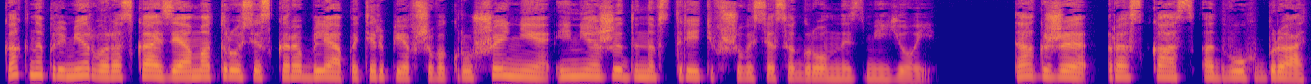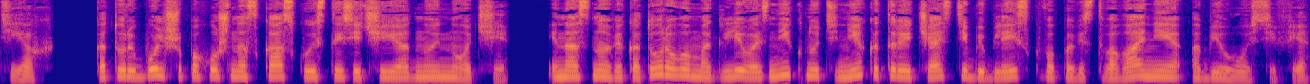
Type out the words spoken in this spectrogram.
как, например, в рассказе о матросе с корабля, потерпевшего крушение и неожиданно встретившегося с огромной змеей. Также рассказ о двух братьях, который больше похож на сказку из «Тысячи и одной ночи», и на основе которого могли возникнуть некоторые части библейского повествования об Иосифе.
